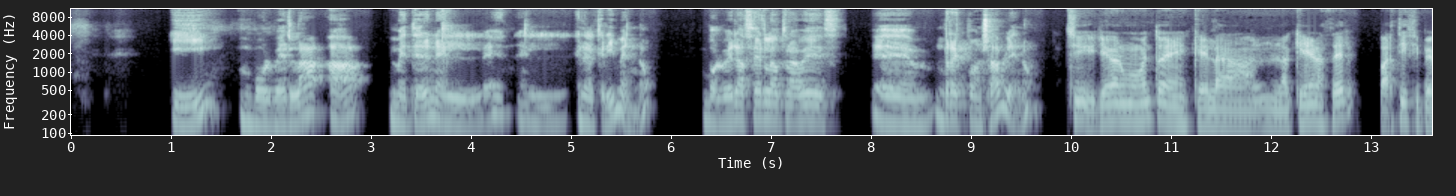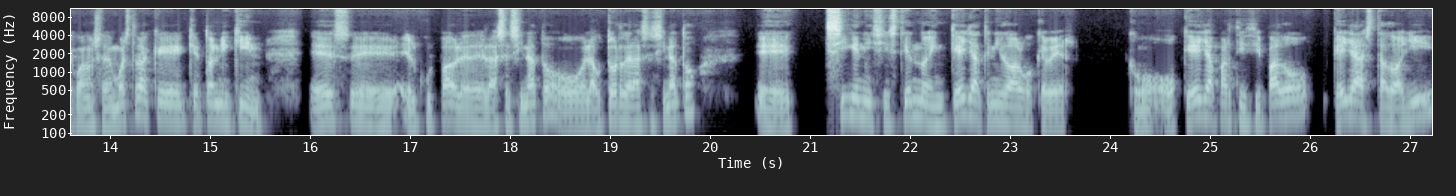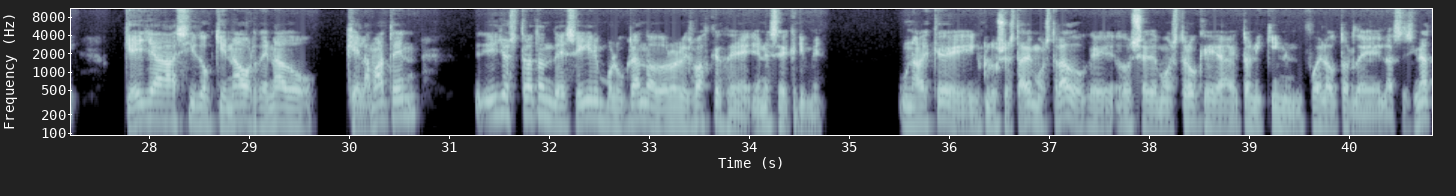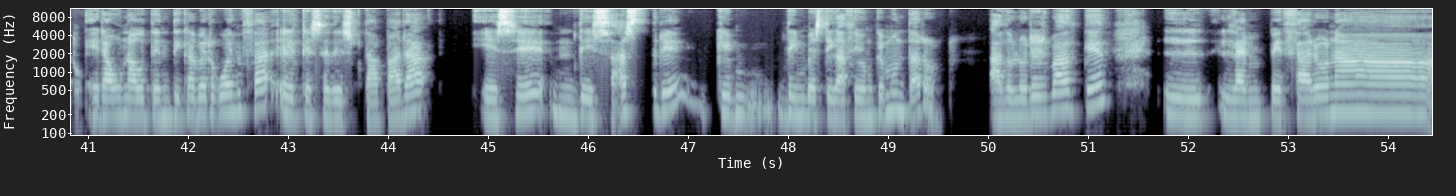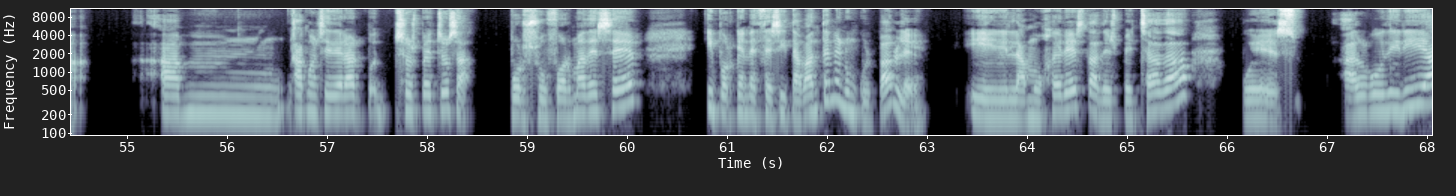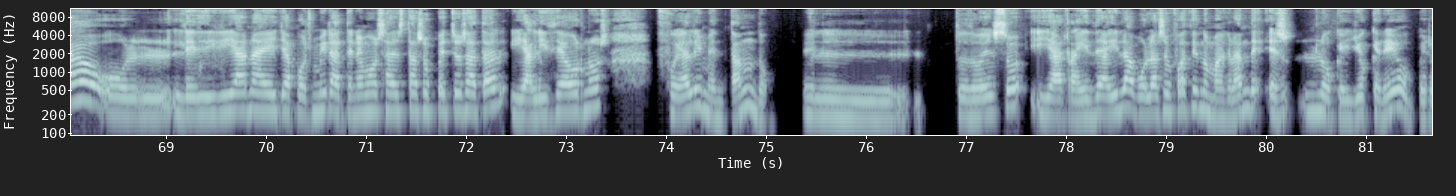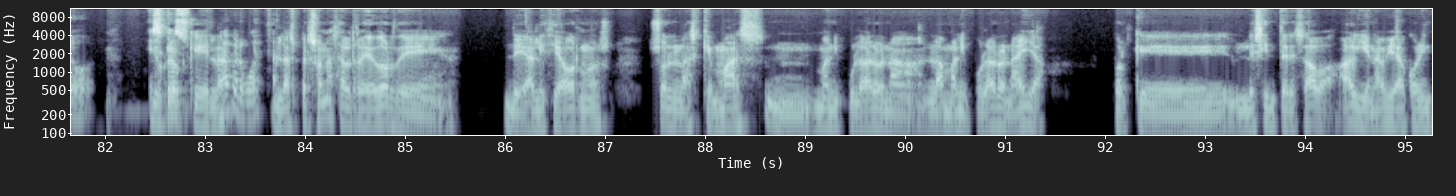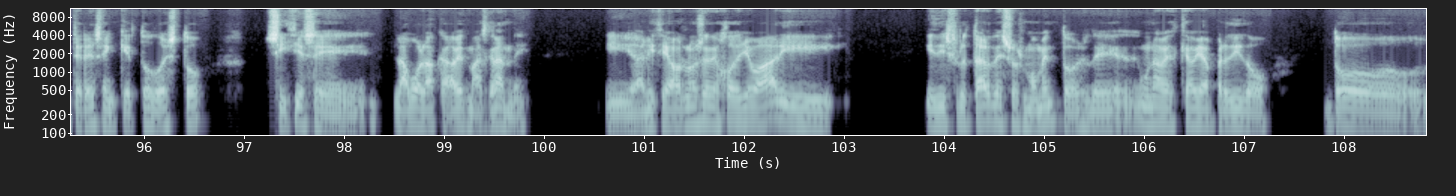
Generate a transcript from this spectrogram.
y volverla a meter en el, en el, crimen, ¿no? Volver a hacerla otra vez eh, responsable, ¿no? Sí, llega un momento en que la, quieren hacer partícipe. Cuando se demuestra que, Tony King es eh, el culpable del asesinato o el autor del asesinato, eh, siguen insistiendo en que ella ha tenido algo que ver, como, o que ella ha participado, que ella ha estado allí, que ella ha sido quien ha ordenado que la maten. Ellos tratan de seguir involucrando a Dolores Vázquez en ese crimen una vez que incluso está demostrado que o se demostró que Tony King fue el autor del asesinato. Era una auténtica vergüenza el que se destapara ese desastre que, de investigación que montaron. A Dolores Vázquez la empezaron mm, a considerar sospechosa por su forma de ser y porque necesitaban tener un culpable y la mujer está despechada, pues algo diría o le dirían a ella, pues mira, tenemos a esta sospechosa tal, y Alicia Hornos fue alimentando el, todo eso y a raíz de ahí la bola se fue haciendo más grande. Es lo que yo creo, pero es yo creo que, las personas alrededor de, de, Alicia Hornos son las que más mm, manipularon a, la manipularon a ella porque les interesaba, alguien había con interés en que todo esto se hiciese la bola cada vez más grande. Y Alicia Horno se dejó de llevar y, disfrutar de esos momentos, de una vez que había perdido dos,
